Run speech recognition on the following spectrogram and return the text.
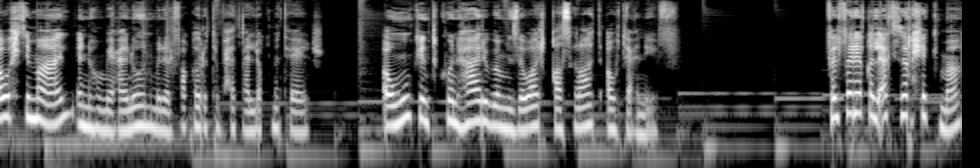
أو احتمال أنهم يعانون من الفقر وتبحث عن لقمة عيش. أو ممكن تكون هاربة من زواج قاصرات أو تعنيف. فالفريق الأكثر حكمة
